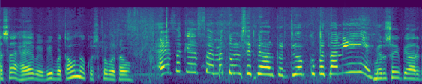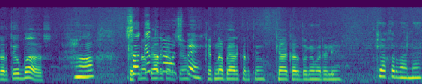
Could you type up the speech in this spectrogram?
ऐसा है बेबी बताओ ना कुछ तो बताओ। ऐसा कैसा है? मैं तुमसे प्यार करती हूँ आपको पता नहीं है। मेरे से ही प्यार करते हो बस? हाँ कितना प्यार करते हो? कितना प्यार करते हो? क्या कर दोगे मेरे लिए? क्या करवाना है?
